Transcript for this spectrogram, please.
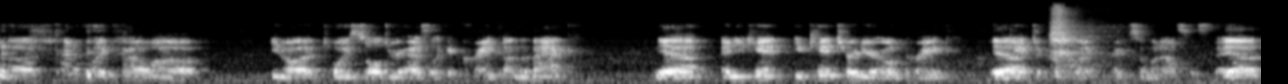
Uh, kind of like how uh, you know a toy soldier has like a crank on the back. yeah, uh, And you can't you can't turn your own crank. yeah. You have to like crank someone else's thing. Yeah.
